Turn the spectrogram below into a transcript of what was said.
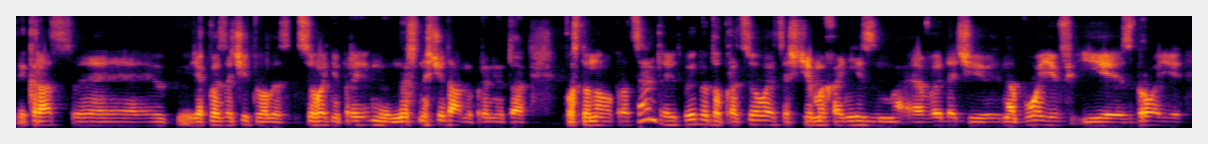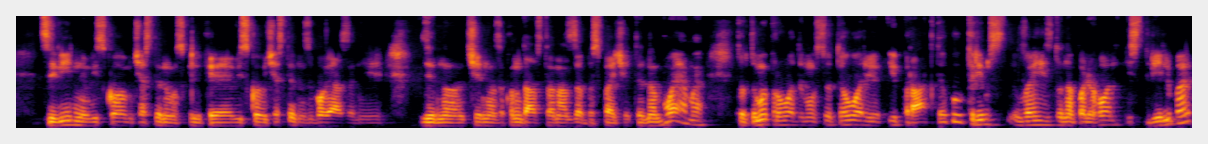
якраз е, як ви зачитували сьогодні, при ну, нещодавно прийнята постанова про центри. Відповідно, допрацьовується ще механізм е, видачі набоїв і зброї цивільним військовим частинам, оскільки військові частини зобов'язані згідно чинного законодавства нас забезпечити набоями. Тобто, ми проводимо всю теорію і практику, крім виїзду на полігон і стрільби.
